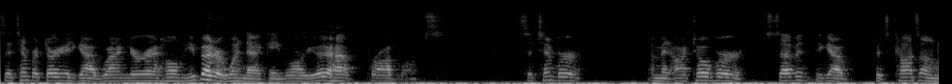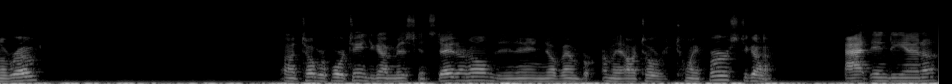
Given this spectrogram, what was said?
September 30th, you got Wagner at home. You better win that game or you'll have problems. September, I mean, October 7th, you got Wisconsin on the road. October 14th, you got Michigan State at home. And then November, I mean, October 21st, you got at Indiana.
